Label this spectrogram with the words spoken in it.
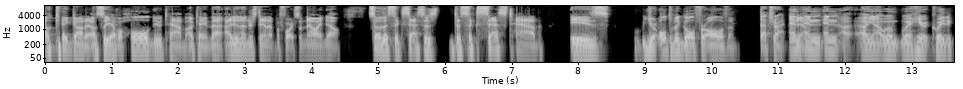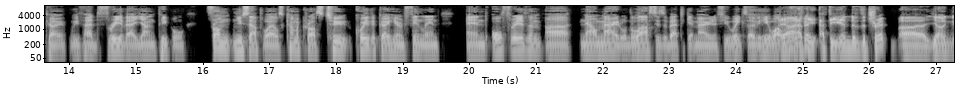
Okay, got it. Oh, so you have a whole new tab. Okay, that I didn't understand that before, so now I know. So the successes, the success tab is your ultimate goal for all of them. That's right. And, Yeah. and, and, uh, uh, you know, we're, we're here at Quevico. We've had three of our young people from New South Wales come across to Quevico here in Finland. And all three of them are now married. Well, the last is about to get married in a few weeks over here while we're on yeah, the at trip. the at the end of the trip, uh, young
